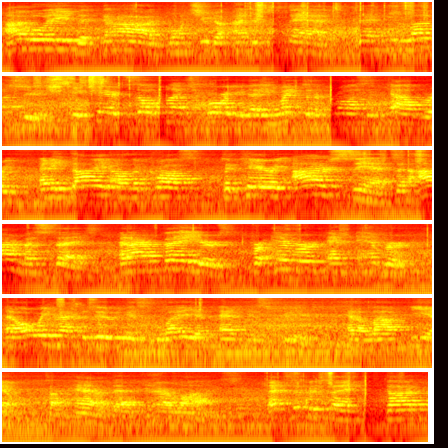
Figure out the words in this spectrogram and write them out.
I believe that God wants you to understand that He loves you. He cares so much for you that He went to the cross of Calvary and He died on the cross to carry our sins and our mistakes and our failures forever and ever. And all we have to do is lay it at His feet and allow Him to have that in our lives. That's simply saying, God,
